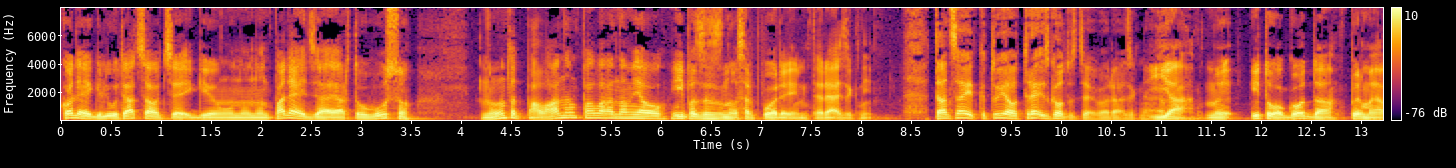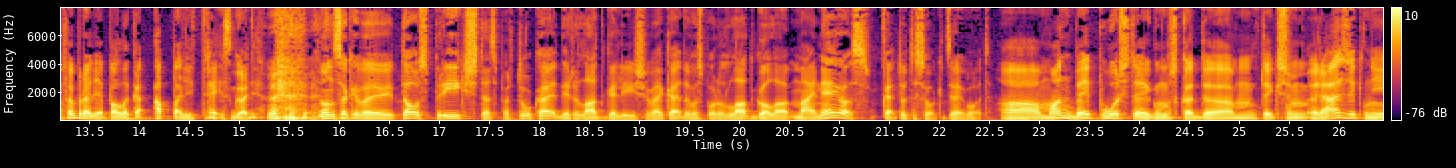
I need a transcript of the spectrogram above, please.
Kolēģi ļoti atsaucīgi un, un, un palīdzēja ar to visu. Nu, un tad palānam, palānam jau iepazinos ar porējiem te rēzikņiem. Tā ir, ka tu jau trīs gadus dzīvoji Rēzaknē. Jā, ito gada 1. februārī palika apaļi trīs gadi. nu, un saki, vai tavs priekšstats par to, kāda ir latgalīša vai kāda vispār latgola mainējos, kā tu tas soki dzīvot? Uh, man bija porsteigums, kad, um, teiksim, Rēzaknī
